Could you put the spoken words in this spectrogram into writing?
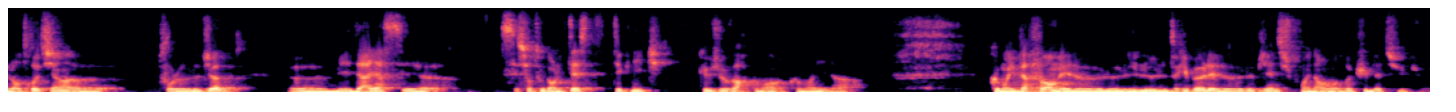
l'entretien euh, pour le, job. Euh, mais derrière, c'est euh, c'est surtout dans le test technique que je veux voir comment, comment il a comment il performe. Et le, le, dribble et le, le je prends énormément de recul là-dessus.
